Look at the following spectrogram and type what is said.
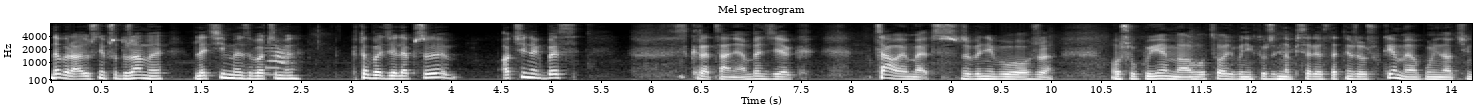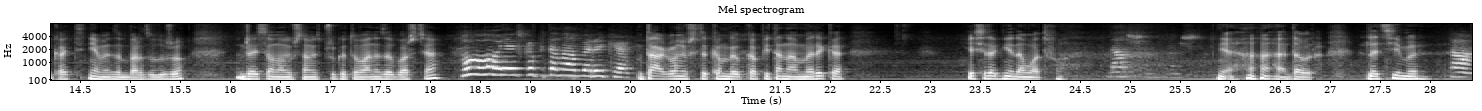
Dobra, już nie przedłużamy, lecimy, zobaczymy kto będzie lepszy. Odcinek bez skracania, będzie jak cały mecz, żeby nie było, że oszukujemy albo coś, bo niektórzy napisali ostatnio, że oszukujemy ogólnie na odcinkach, tniemy za bardzo dużo. Jason on już tam jest przygotowany, zobaczcie. O, ja już Kapitana Amerykę. Tak, on już chce kapitana Amerykę. Ja się tak nie dam łatwo. Dasz. Nie, dobra. Lecimy. Tak.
